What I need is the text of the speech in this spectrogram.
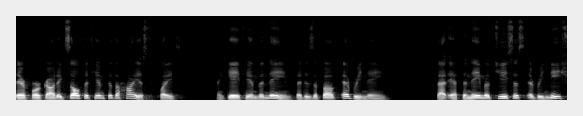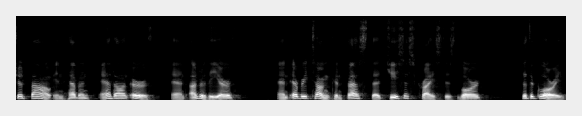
Therefore God exalted him to the highest place, and gave him the name that is above every name, that at the name of Jesus every knee should bow in heaven and on earth and under the earth, and every tongue confess that Jesus Christ is Lord, to the glory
